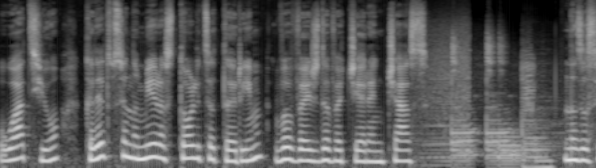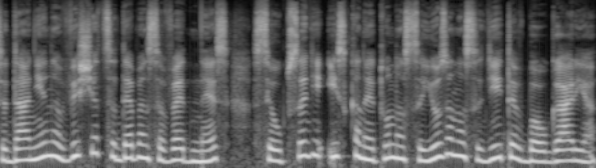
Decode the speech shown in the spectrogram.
Лацио, където се намира столицата Рим, въвежда вечерен час. News. На заседание на Висшият съдебен съвет днес се обсъди искането на Съюза на съдиите в България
